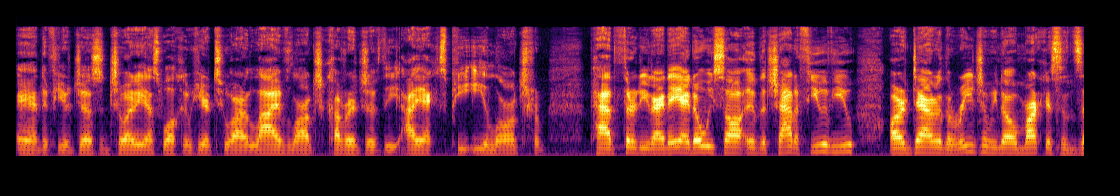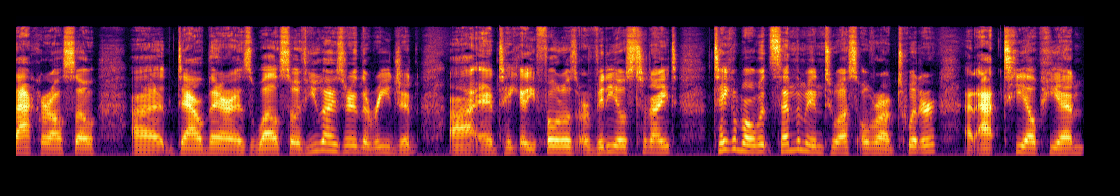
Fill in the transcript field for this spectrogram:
And if you're just joining us, welcome here to our live launch coverage of the IXPE launch from Pad 39A. I know we saw in the chat a few of you are down in the region. We know Marcus and Zach are also uh, down there as well. So if you guys are in the region uh, and take any photos or videos tonight, take a moment, send them in to us over on Twitter at, at TLPN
